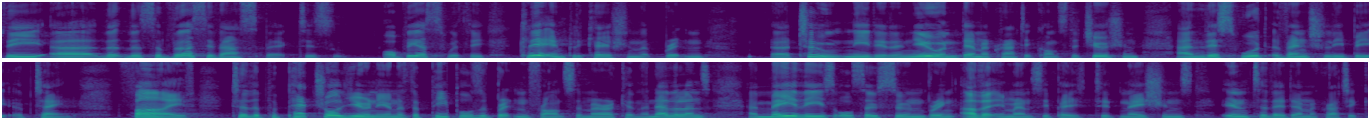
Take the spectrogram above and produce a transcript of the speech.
the, uh, the, the, subversive aspect is obvious with the clear implication that Britain uh, too needed a new and democratic constitution, and this would eventually be obtained. Five, to the perpetual union of the peoples of Britain, France, America, and the Netherlands, and may these also soon bring other emancipated nations into their democratic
